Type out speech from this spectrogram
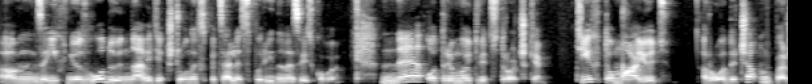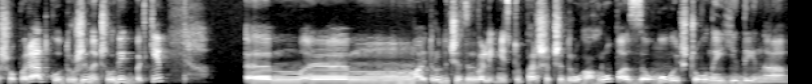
ем, за їхньою згодою, навіть якщо у них спеціальність споріднена з військовою, не отримують відстрочки. Ті, хто мають родича першого порядку, дружина, чоловік, батьки мають родичі з інвалідністю, перша чи друга група за умови, що вони єдина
